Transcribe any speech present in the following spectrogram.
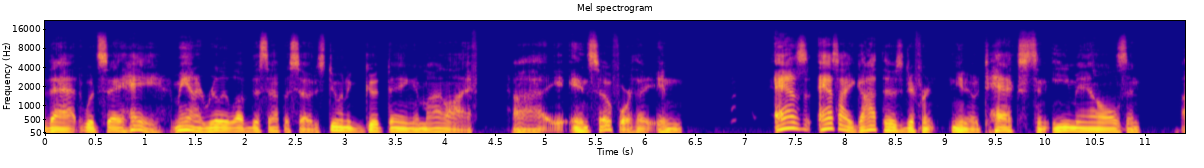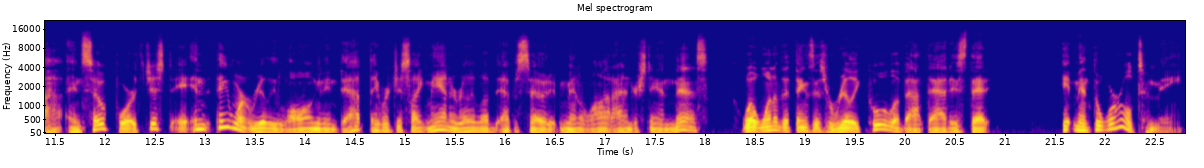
that would say, Hey, man, I really love this episode. It's doing a good thing in my life, uh, and so forth. And as, as I got those different, you know, texts and emails and, uh, and so forth, just, and they weren't really long and in depth. They were just like, man, I really loved the episode. It meant a lot. I understand this. Well, one of the things that's really cool about that is that it meant the world to me.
